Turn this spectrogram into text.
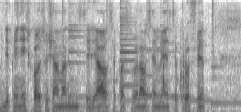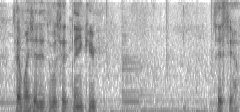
Independente qual é o seu chamado ministerial, se é pastoral, se é mestre, se é profeta, se é evangelista, você tem que ser servo.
